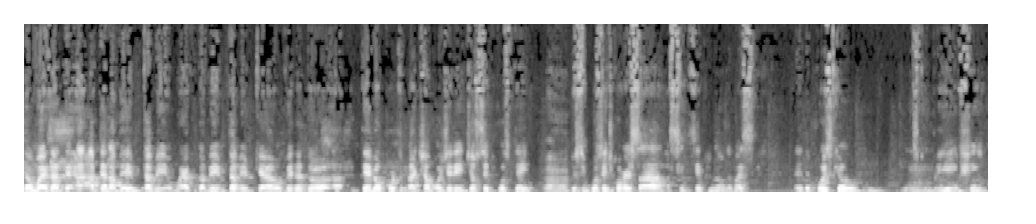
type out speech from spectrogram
Não, mas até, até na BM também, o marco da BM também, porque o vendedor teve a oportunidade de chamar o gerente, eu sempre gostei, uhum. eu sempre gostei de conversar, assim, sempre não, né? Mas é, depois que eu descobri, uhum. enfim,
